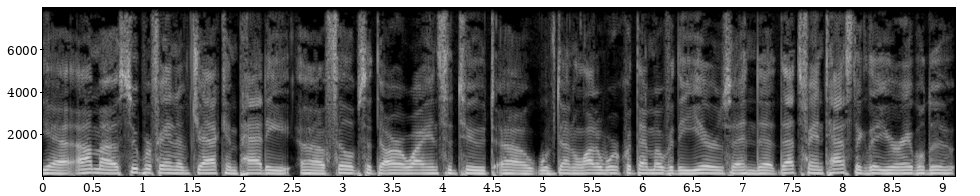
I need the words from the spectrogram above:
Yeah, I'm a super fan of Jack and Patti uh, Phillips at the ROI Institute. Uh, we've done a lot of work with them over the years, and uh, that's fantastic that you're able to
